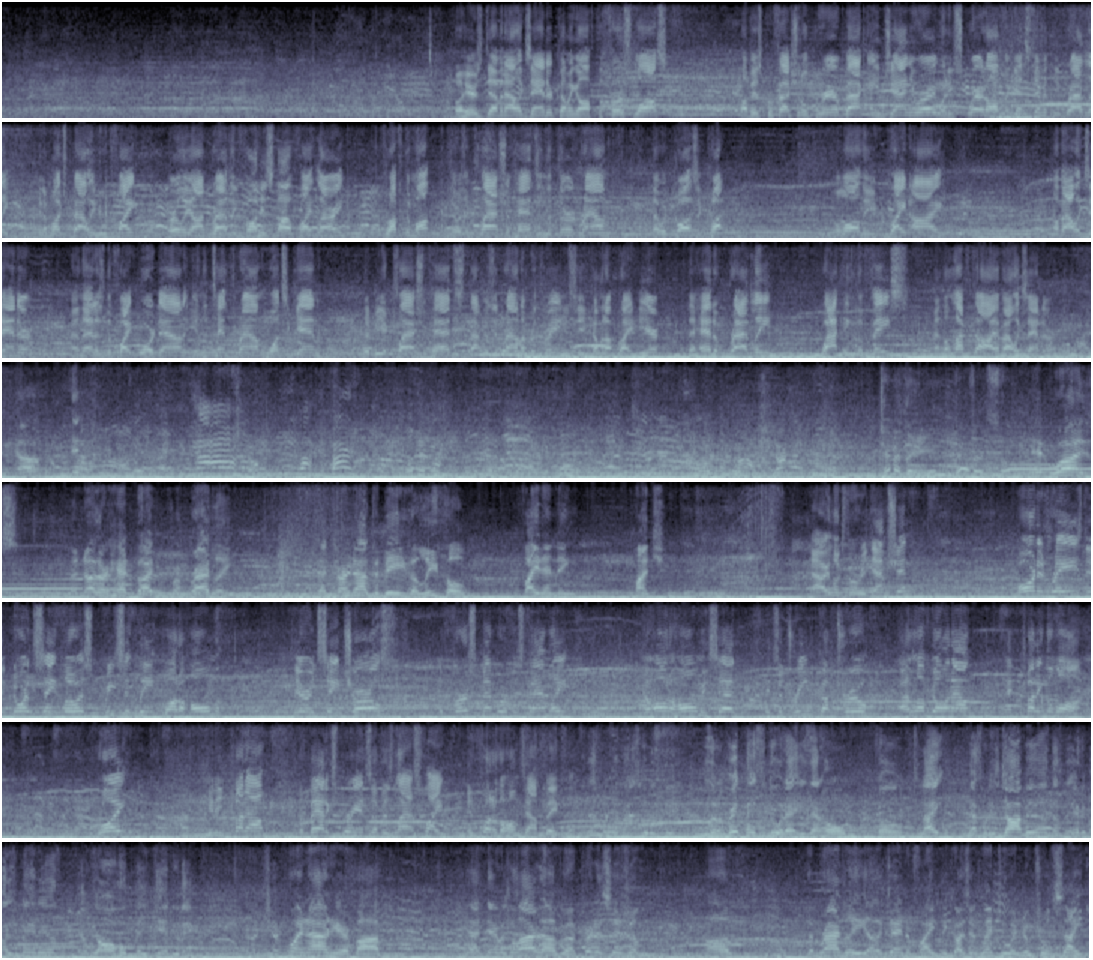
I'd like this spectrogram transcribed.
Well, here's Devon Alexander coming off the first loss of his professional career back in January when he squared off against Timothy Bradley in a much ballyhooed fight. Early on, Bradley fought his style fight, Larry, roughed him up. There was a clash of heads in the third round that would cause a cut along the right eye of Alexander. And then as the fight wore down in the 10th round, once again, there'd be a clash of heads. That was in round number three. You see it coming up right here. The head of Bradley whacking the face and the left eye of Alexander. Yeah, it, Timothy Desert Storm. It was another headbutt from Bradley that turned out to be the lethal fight-ending punch. Now he looks for redemption. Born and raised in North St. Louis, recently bought a home here in St. Charles. The first member of his family to own a home. He said, it's a dream come true. I love going out and cutting the lawn. Roy, can he cut out the bad experience of his last fight in front of the hometown faithful? And that's what everybody's here to see. He's in a great place to do it at. He's at home. So tonight, that's what his job is. That's what everybody's plan is. And we all hope that he can do that. I should point out here, Bob, that there was a lot of uh, criticism of the Bradley Alexander fight because it went to a neutral site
